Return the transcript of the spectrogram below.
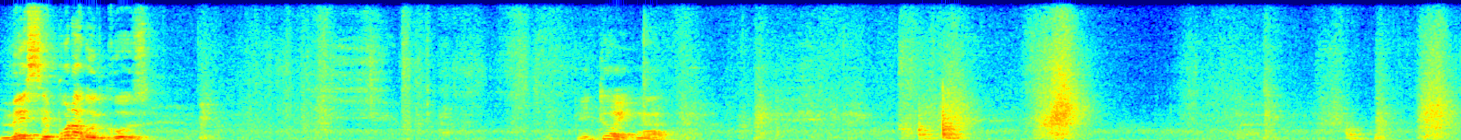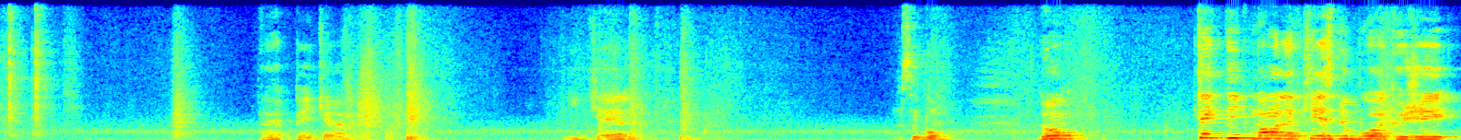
Mais c'est pour la bonne cause. Et théoriquement, Nickel. C'est bon. Donc, techniquement, la pièce de bois que j'ai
